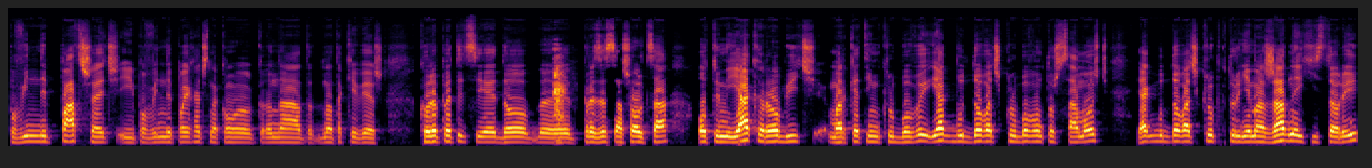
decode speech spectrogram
powinny patrzeć i powinny pojechać na, na, na takie, wiesz, korepetycje do e, prezesa Scholza o tym, jak robić marketing klubowy, jak budować klubową tożsamość, jak budować klub, który nie ma żadnej historii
